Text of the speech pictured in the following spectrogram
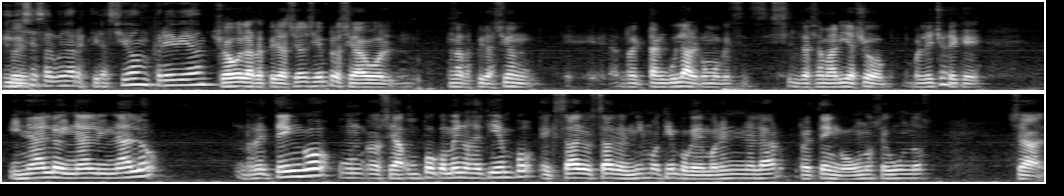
¿Y dices alguna respiración previa? Yo hago la respiración siempre, o sea, hago una respiración eh, rectangular, como que la llamaría yo, por el hecho de que inhalo, inhalo, inhalo, retengo, un, o sea, un poco menos de tiempo, exhalo, exhalo el mismo tiempo que demoré en inhalar, retengo unos segundos, o sea,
